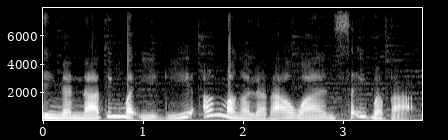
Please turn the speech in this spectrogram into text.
Tingnan nating maigi ang mga larawan sa ibaba.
